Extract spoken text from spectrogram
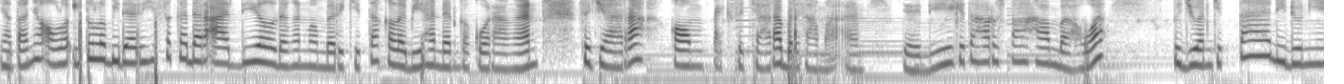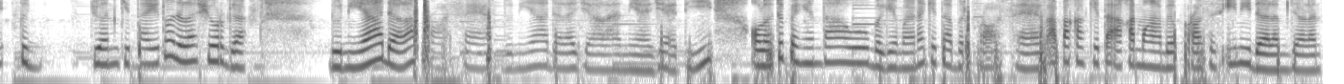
nyatanya Allah itu lebih dari sekedar adil dengan memberi kita kelebihan dan kekurangan secara kompleks secara bersamaan. Jadi kita harus paham bahwa tujuan kita di dunia tujuan kita itu adalah surga dunia adalah proses, dunia adalah jalannya. Jadi, Allah itu pengen tahu bagaimana kita berproses. Apakah kita akan mengambil proses ini dalam jalan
